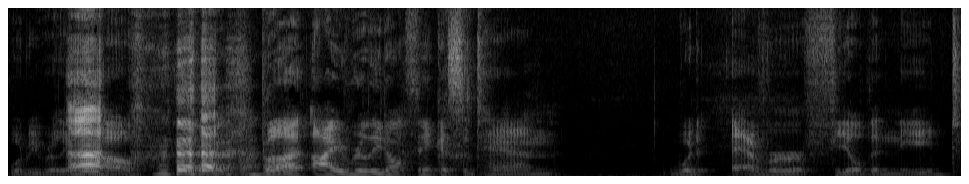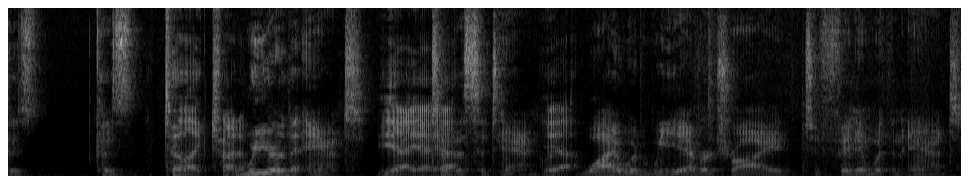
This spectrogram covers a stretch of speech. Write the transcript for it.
would we really Ah. know? but I really don't think a C'tan would ever feel the need to cuz to like try to we are the ant yeah yeah to yeah the C'tan. Like, Yeah. Why would we ever try to fit in with an ant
